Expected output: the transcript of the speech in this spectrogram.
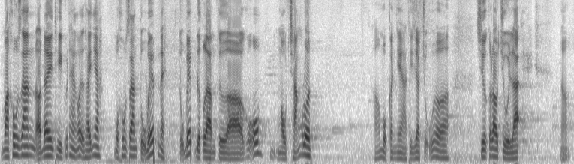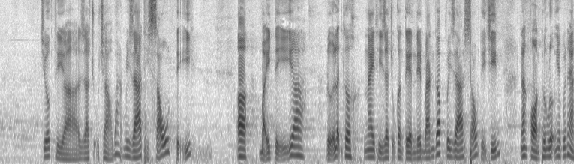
Và không gian ở đây thì quý hàng có thể thấy nha một không gian tủ bếp này tủ bếp được làm từ uh, gỗ màu trắng luôn. Đó, một căn nhà thì gia chủ uh, chưa có lau chùi lại. Đó. Trước thì uh, gia chủ chào bán với giá thì 6 tỷ ờ, uh, 7 tỷ uh, rưỡi lận cơ. Nay thì gia chủ cần tiền nên bán gấp với giá 6 tỷ 9 đang còn thương lượng nha quý hàng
